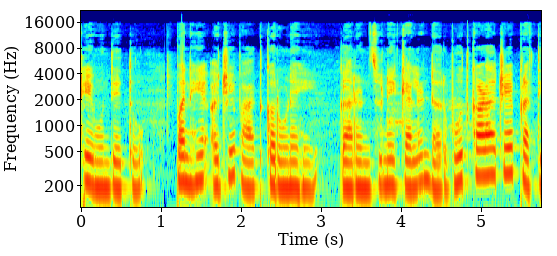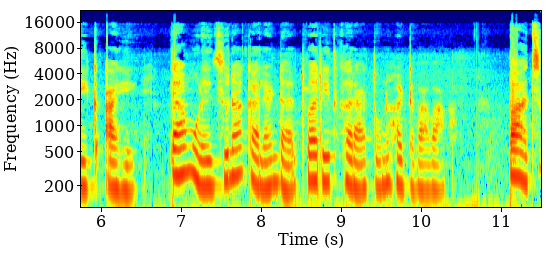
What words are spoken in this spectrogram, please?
ठेवून देतो. पण हे अजिबात करू नये कारण जुने कॅलेंडर भूतकाळाचे प्रतीक आहे. त्यामुळे जुना कॅलेंडर त्वरित घरातून हटवावा. पाच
